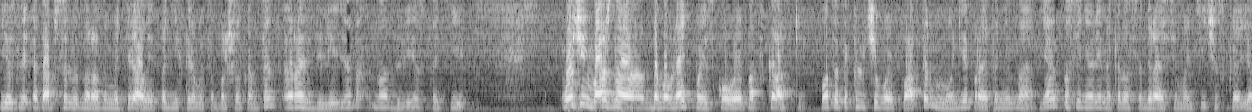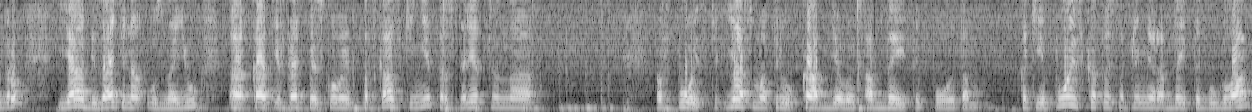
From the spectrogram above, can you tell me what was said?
Если это абсолютно разные материалы, и под них требуется большой контент, разделите это на две статьи. Очень важно добавлять поисковые подсказки. Вот это ключевой фактор, многие про это не знают. Я в последнее время, когда собираю семантическое ядро, я обязательно узнаю, э, как искать поисковые подсказки непосредственно в поиске. Я смотрю, как делают апдейты по там, какие поиска, то есть, например, апдейты Гугла,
